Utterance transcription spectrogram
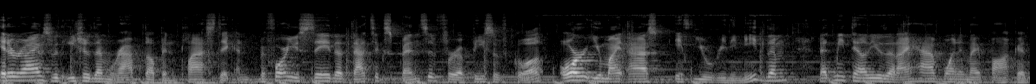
It arrives with each of them wrapped up in plastic and before you say that that's expensive for a piece of cloth or you might ask if you really need them, let me tell you that I have one in my pocket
